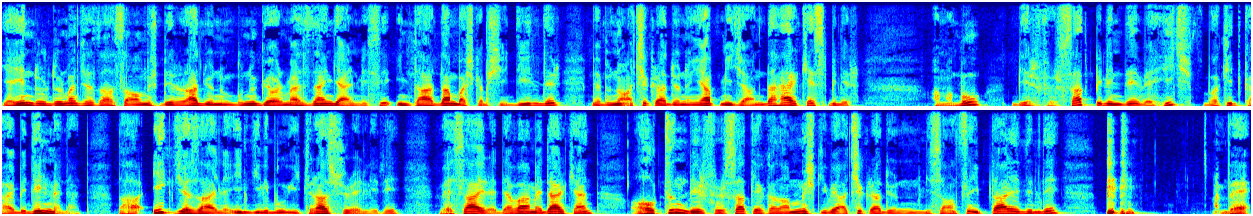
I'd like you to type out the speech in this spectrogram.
yayın durdurma cezası almış bir radyonun bunu görmezden gelmesi intihardan başka bir şey değildir ve bunu açık radyonun yapmayacağını da herkes bilir. Ama bu bir fırsat bilindi ve hiç vakit kaybedilmeden daha ilk ceza ile ilgili bu itiraz süreleri vesaire devam ederken altın bir fırsat yakalanmış gibi açık radyonun lisansı iptal edildi ve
